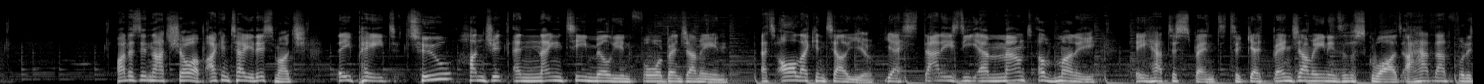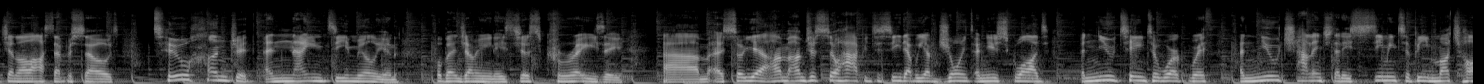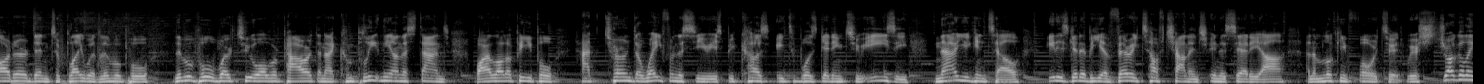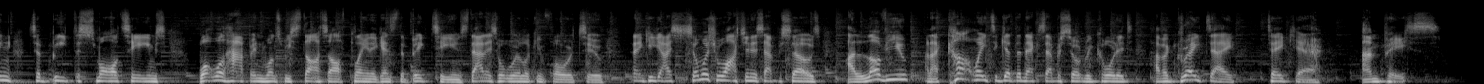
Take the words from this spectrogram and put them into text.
Why does it not show up? I can tell you this much. They paid 290 million for Benjamin. That's all I can tell you. Yes, that is the amount of money they had to spend to get Benjamin into the squad. I had that footage in the last episode. 290 million for Benjamin is just crazy. Um, uh, so yeah, I'm, I'm just so happy to see that we have joined a new squad, a new team to work with, a new challenge that is seeming to be much harder than to play with Liverpool. Liverpool were too overpowered, and I completely understand why a lot of people had turned away from the series because it was getting too easy. Now you can tell it is going to be a very tough challenge in the Serie A, and I'm looking forward to it. We're struggling to beat the small teams. What will happen once we start off playing against the big teams? That is what we're looking forward to. Thank you guys so much for watching this episode. I love you, and I can't wait to get the next episode recorded. Have a great day. Take care, and peace.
